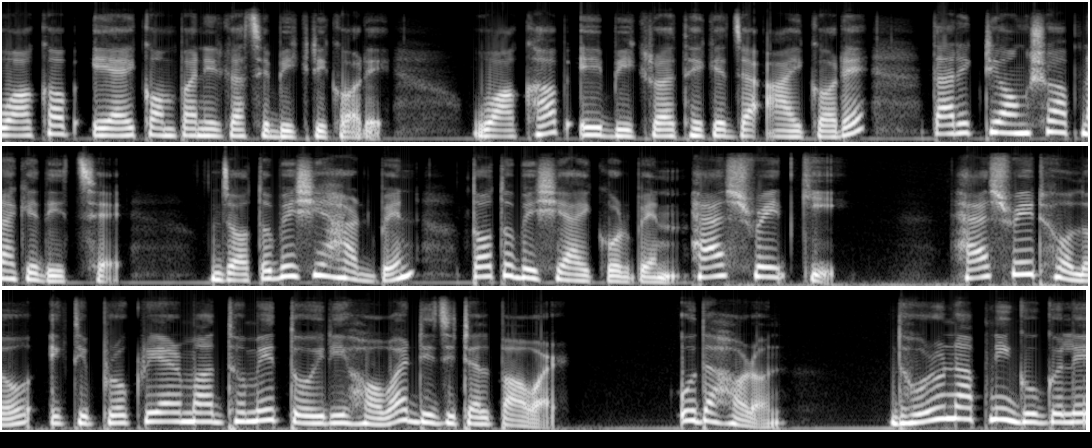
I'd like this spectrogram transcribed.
ওয়াকআপ এআই কোম্পানির কাছে বিক্রি করে। ওয়াকআপ এই বিক্রয় থেকে যা আয় করে, তার একটি অংশ আপনাকে দিচ্ছে। যত বেশি হাঁটবেন, তত বেশি আয় করবেন। হ্যাশ রেট কি? হ্যাশ রেট হল একটি প্রক্রিয়ার মাধ্যমে তৈরি হওয়া ডিজিটাল পাওয়ার। উদাহরণ, ধরুন আপনি গুগলে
